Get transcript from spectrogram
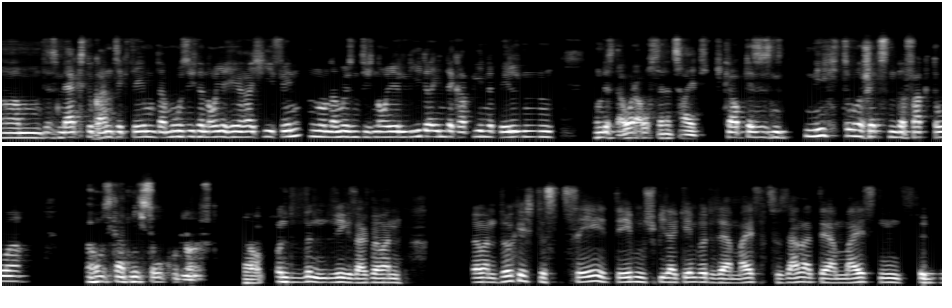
Ähm, das merkst du ganz extrem. Da muss sich eine neue Hierarchie finden und da müssen sich neue Leader in der Kabine bilden und das dauert auch seine Zeit. Ich glaube, das ist ein nicht zu unterschätzender Faktor, warum es gerade nicht so gut läuft. Ja, und wenn, wie gesagt, wenn man wenn man wirklich das C dem Spieler geben würde, der am meisten zu sagen hat, der am meisten für,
